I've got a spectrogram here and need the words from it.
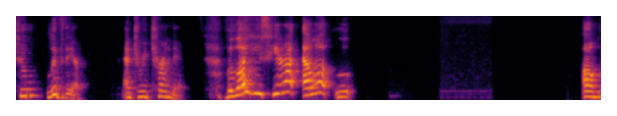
to live there and to return there. V'lo hira ella um,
